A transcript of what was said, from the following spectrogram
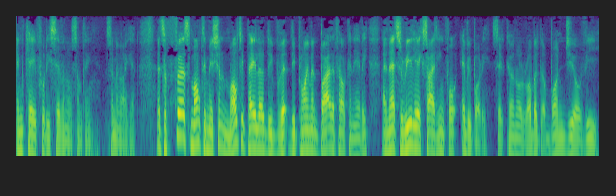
MK47 or something, something like that. It's the first multi-mission, multi-payload de- deployment by the Falcon Heavy, and that's really exciting for everybody," said Colonel Robert Bongiovi,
